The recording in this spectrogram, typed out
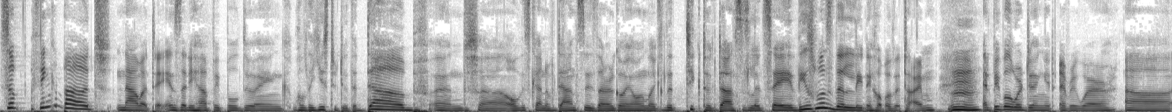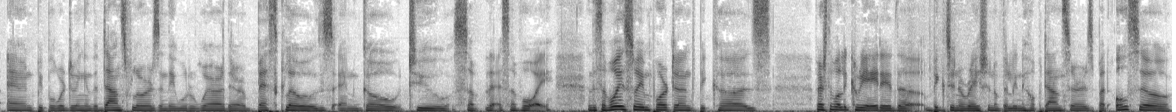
So think about nowadays that you have people doing. Well, they used to do the dub and uh, all these kind of dances that are going on, like the TikTok dances. Let's say this was the Lindy Hop of the time. mm. and people were doing it everywhere uh, and people were doing it in the dance floors and they would wear their best clothes and go to Sa- the savoy and the savoy is so important because first of all it created a big generation of the lindy hop dancers but also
